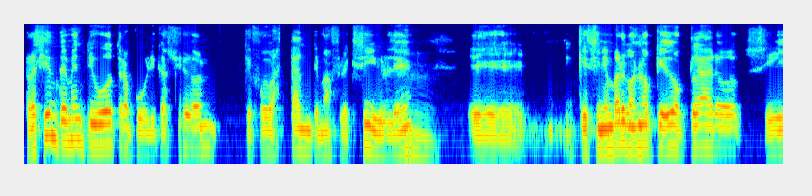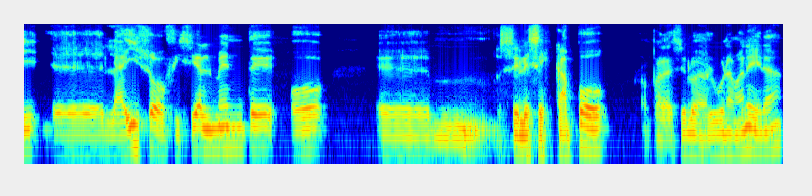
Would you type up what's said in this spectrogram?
Recientemente hubo otra publicación que fue bastante más flexible, mm. eh, que sin embargo no quedó claro si eh, la hizo oficialmente o eh, se les escapó, para decirlo de alguna manera,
